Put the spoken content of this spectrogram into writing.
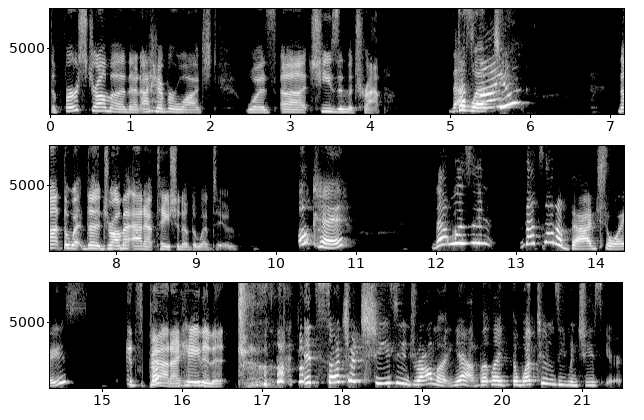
The first drama that I ever watched was uh Cheese in the Trap. That's the webtoon? Not the we- the drama adaptation of the webtoon. Okay. That wasn't. That's not a bad choice. It's bad. I hated it. it's such a cheesy drama, yeah, but like the webtoon's even cheesier.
